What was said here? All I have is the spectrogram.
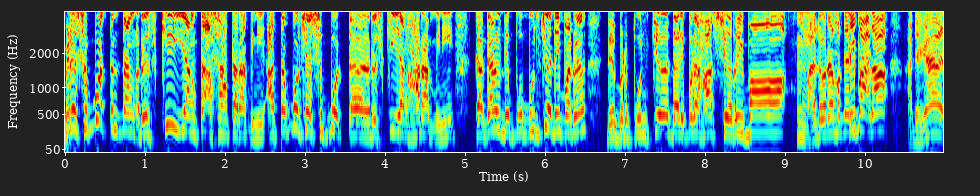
bila sebut tentang rezeki yang tak sah taraf ini ataupun saya sebut uh, rezeki yang haram ini, kadang-kadang dia berpunca daripada dia berpunca daripada hasil riba. Hmm, ada orang makan riba tak? Ada kan?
